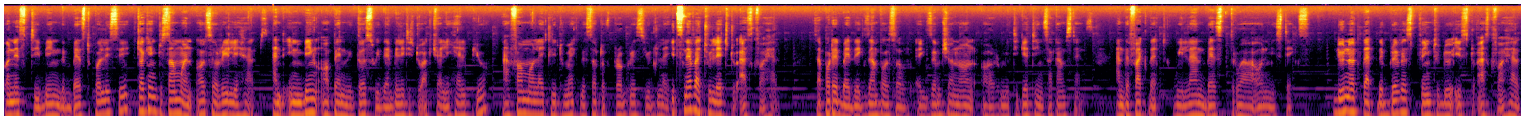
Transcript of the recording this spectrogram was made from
honesty being the best policy, talking to someone also really helps. And in being open with those with the ability to actually help you, are far more likely to make the sort of progress you'd like. It's never too late to ask for help supported by the examples of exemptional or mitigating circumstance and the fact that we learn best through our own mistakes. Do note that the bravest thing to do is to ask for help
